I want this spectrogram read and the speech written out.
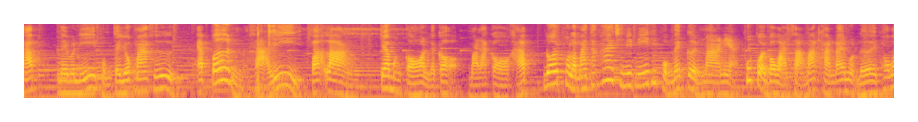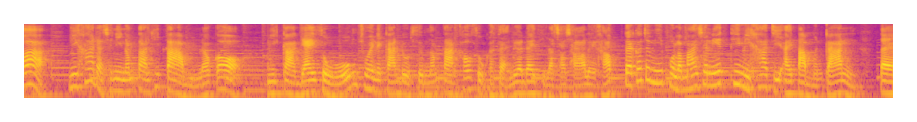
ครับ ในวันนี้ผมจะยกมาคือแอปเปิลสาลี่ฝรั่งแก้วมังกรแล้วก็มะละกอครับ โดยผลไม้ทั้ง 5 ชนิดนี้ที่ผมได้เกรินมาเนี่ยผู้ป่วยเบาหวานสามารถทานได้หมดเลย เพราะว่ามีค่าดัชนีน้ำตาลที่ต่ำแล้วก็ มีกากใยสูง ช่วยในการดูดซึมน้ำตาลเข้าสู่กระแสเลือดได้ทีละช้าๆเลยครับ แต่ก็จะมีผลไม้ชนิดที่มีค่า GI ต่ำเหมือนกัน แต่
